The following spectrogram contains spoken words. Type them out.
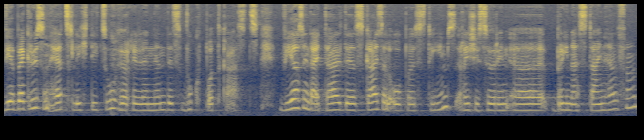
Wir begrüßen herzlich die Zuhörerinnen des WUK-Podcasts. Wir sind ein Teil des Geisel-Opers-Teams, Regisseurin äh, Brina Steinhelfer,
